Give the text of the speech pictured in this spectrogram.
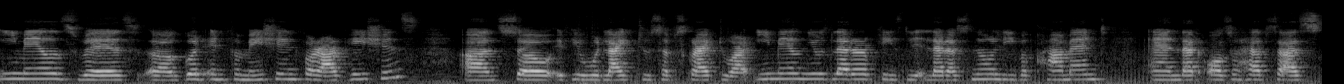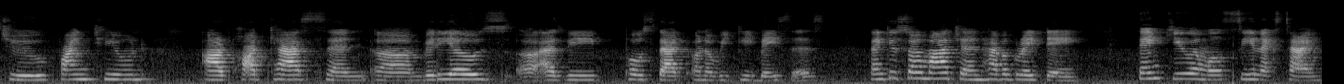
emails with uh, good information for our patients. Uh, so if you would like to subscribe to our email newsletter, please let us know, leave a comment, and that also helps us to fine tune our podcasts and um, videos uh, as we post that on a weekly basis. Thank you so much and have a great day. Thank you, and we'll see you next time.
